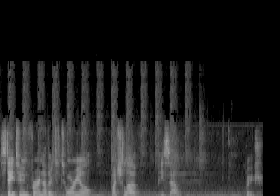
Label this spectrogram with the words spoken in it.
Stay tuned for another tutorial. Much love. Peace out. Peace.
